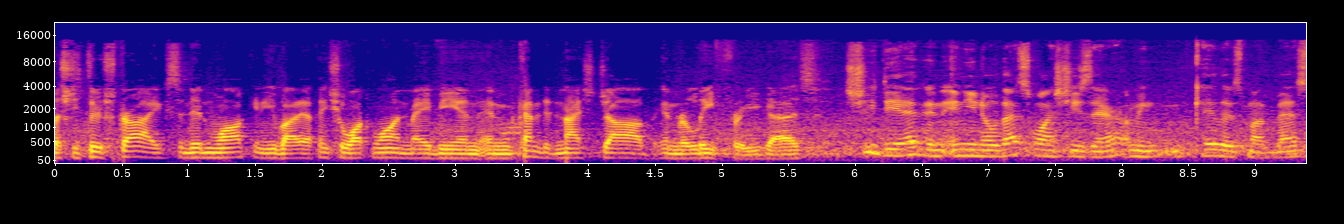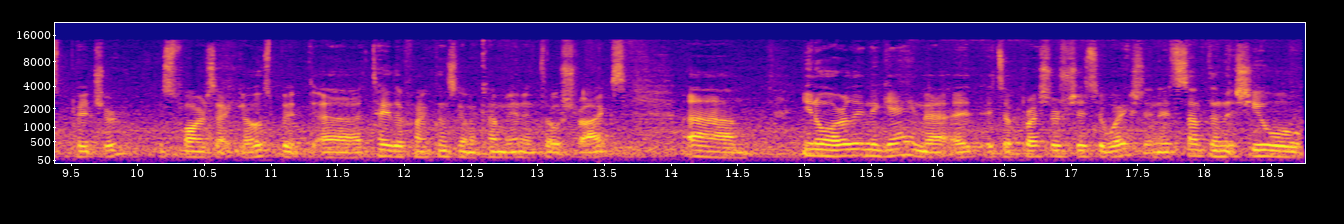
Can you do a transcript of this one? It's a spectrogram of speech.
but she threw strikes and didn't walk anybody. I think she walked one maybe, and, and kind of did a nice job in relief for you guys. She did, and, and you know that's why she's there. I mean, Kayla is my best pitcher as far as that goes, but uh, Taylor Franklin's going to come in and throw strikes. Um, you know, early in the game, uh, it, it's a pressure situation. It's something that she will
